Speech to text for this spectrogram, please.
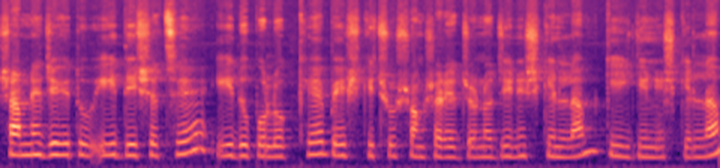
সামনে যেহেতু ঈদ এসেছে, ঈদ উপলক্ষে বেশ কিছু সংসারের জন্য জিনিস কিনলাম। কী জিনিস কিনলাম?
